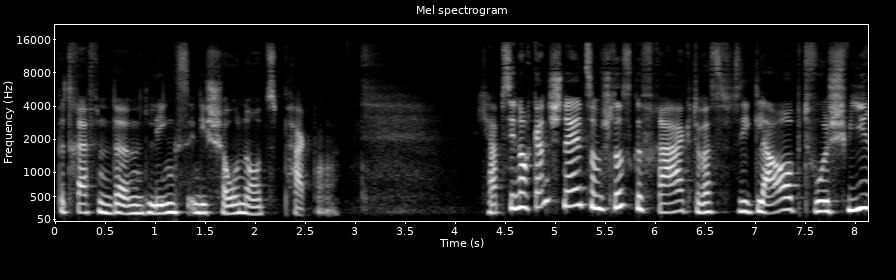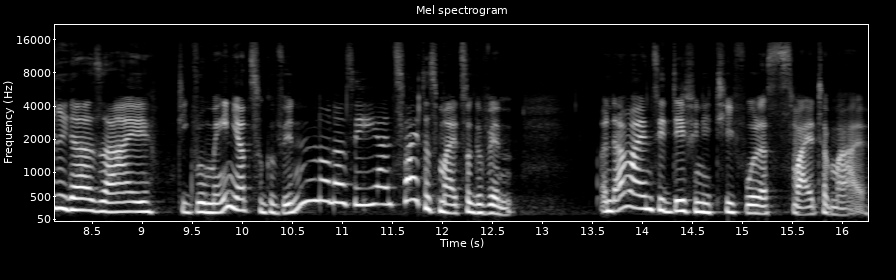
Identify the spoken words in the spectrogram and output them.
betreffenden Links in die Show Notes packen. Ich habe sie noch ganz schnell zum Schluss gefragt, was sie glaubt, wohl schwieriger sei, die Gromania zu gewinnen oder sie ein zweites Mal zu gewinnen. Und da meint sie definitiv wohl das zweite Mal.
